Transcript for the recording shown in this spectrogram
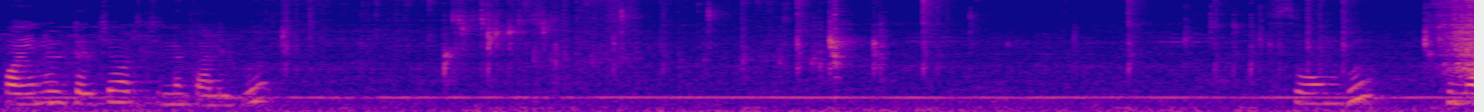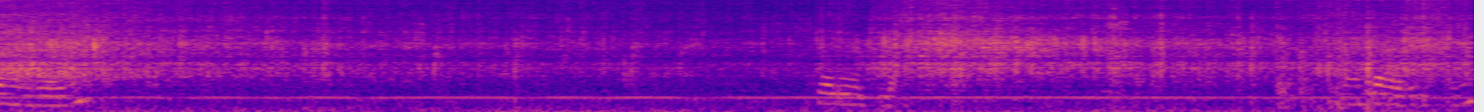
ஃபைனல் டச்சாக ஒரு சின்ன தாளிப்பு சோம்பு சின்ன வெங்காயம். கருவேப்பிலை. நல்லா வரைக்கும்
